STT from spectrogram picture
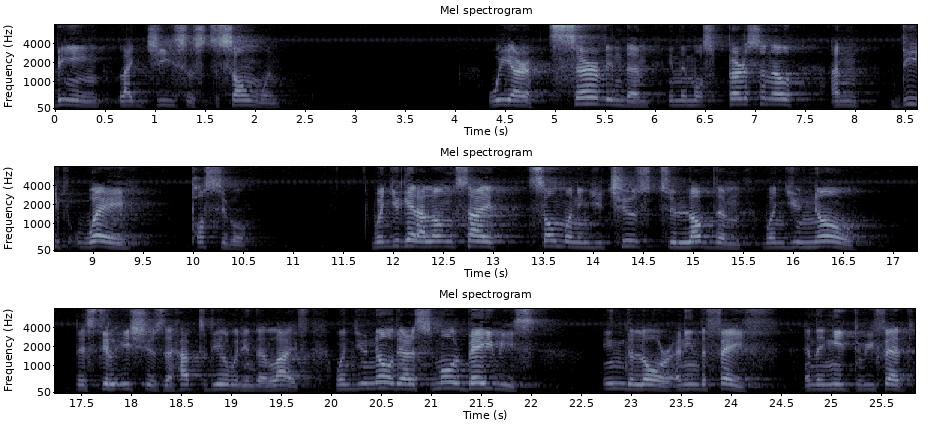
being like Jesus to someone we are serving them in the most personal and deep way possible. When you get alongside someone and you choose to love them when you know there's still issues they have to deal with in their life, when you know there are small babies in the Lord and in the faith and they need to be fed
